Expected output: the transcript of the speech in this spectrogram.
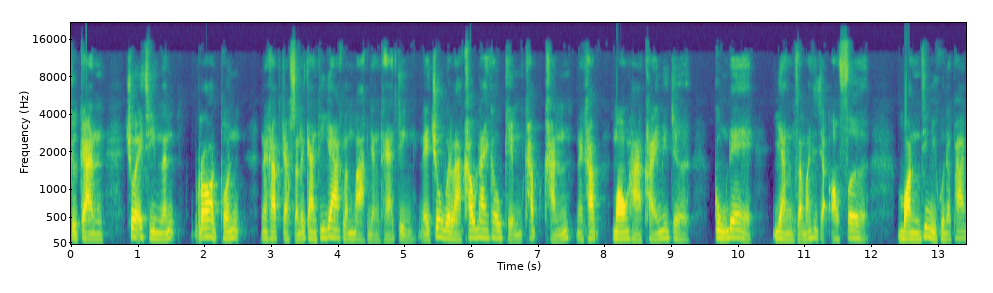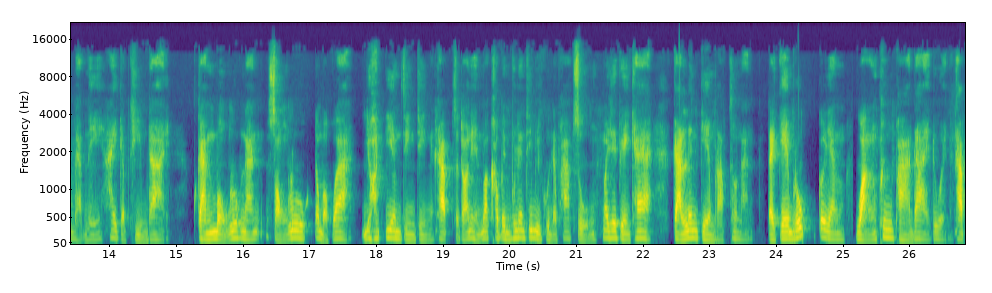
คือการช่วยไอ้ทีมนั้นรอดพ้นนะครับจากสถานการณ์ที่ยากลำบากอย่างแท้จริง ในช่วงเวลาเข้าได้เข้าเข็มขับขันนะครับ มองหาใครไม่เจอกุงเด้ยังสามารถที่จะออฟเฟอร์ บอลที่มีคุณภาพแบบนี้ให้กับทีมได้ การหม่งลูกนั้น 2 ลูกต้องบอกว่ายอดเยี่ยมจริงๆนะครับสะท้อนเห็นว่าเขาเป็นผู้เล่นที่มีคุณภาพสูง ไม่ใช่เพียงแค่การเล่นเกมรับเท่านั้น แต่เกมรุกก็ยังหวังพึ่งพาได้ด้วยนะครับ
